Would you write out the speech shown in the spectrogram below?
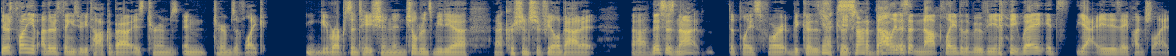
there's plenty of other things we could talk about is terms in terms of like representation in children's media and how Christians should feel about it. Uh, this is not the place for it because Yeah, 'cause it's not about not only it. does it not play into the movie in any way. It's yeah, it is a punchline.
